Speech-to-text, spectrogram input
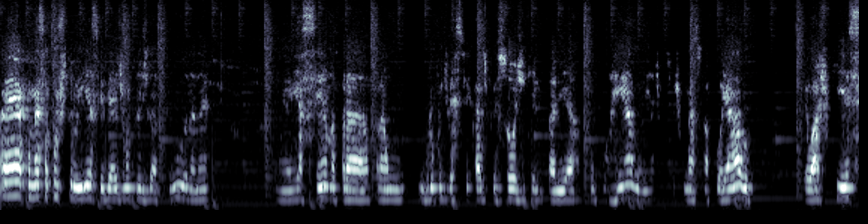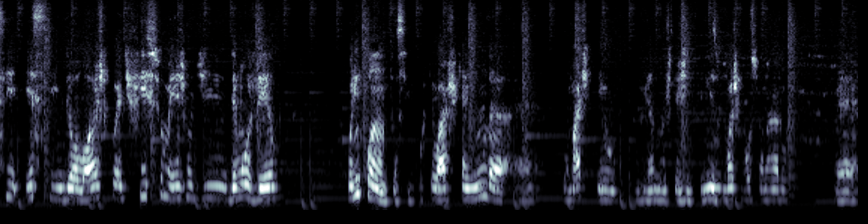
É, começa a construir essa ideia de uma candidatura, né? É, e a cena para um, um, grupo diversificado de pessoas de que ele estaria concorrendo e as pessoas começam a apoiá-lo eu acho que esse, esse ideológico é difícil mesmo de demovê-lo por enquanto, assim, porque eu acho que ainda, é, por mais que o governo esteja em crise, por mais que o Bolsonaro é,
